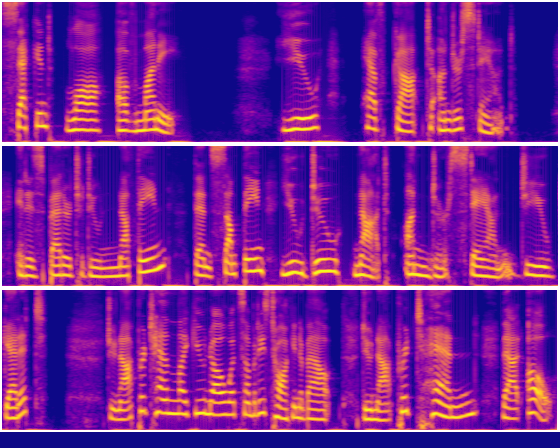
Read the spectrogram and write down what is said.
Second law of money. You have got to understand it is better to do nothing than something you do not understand. Do you get it? Do not pretend like you know what somebody's talking about. Do not pretend that, oh,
